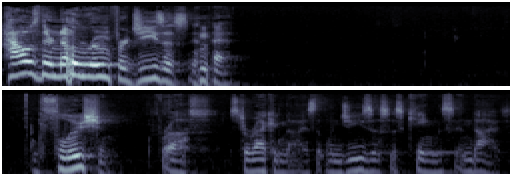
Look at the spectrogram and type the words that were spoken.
How is there no room for Jesus in that? The solution for us is to recognize that when Jesus is king, sin dies.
